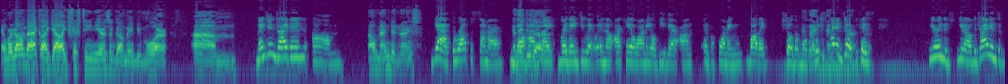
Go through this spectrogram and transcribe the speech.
And we're going back like, yeah, like 15 years ago, maybe more. Um, Mendon Drive-In, um, oh, Mendon, nice. Yeah, throughout the summer, they they'll do have the- nights where they do it and the RKO Army will be there, um, and performing while they show the movie, they- which is kind of dope yeah. because you're in the, you know, the drive-in's a,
